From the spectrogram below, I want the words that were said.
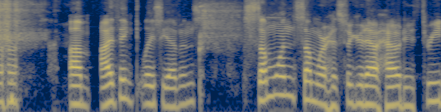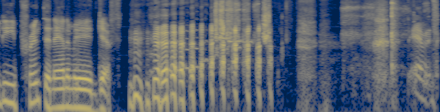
Uh-huh. Um, I think Lacey Evans. Someone somewhere has figured out how to 3D print an animated GIF. Damn it.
